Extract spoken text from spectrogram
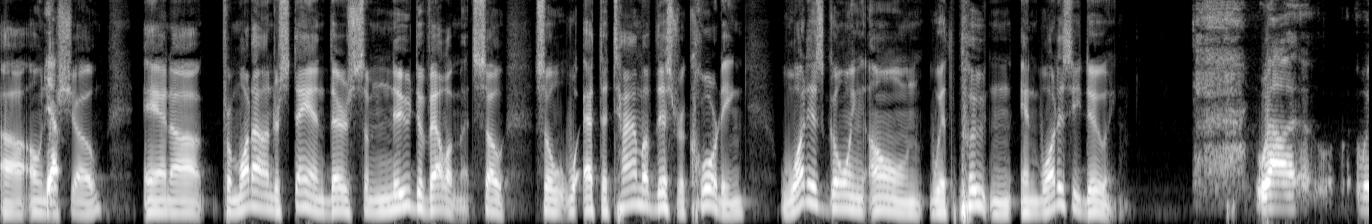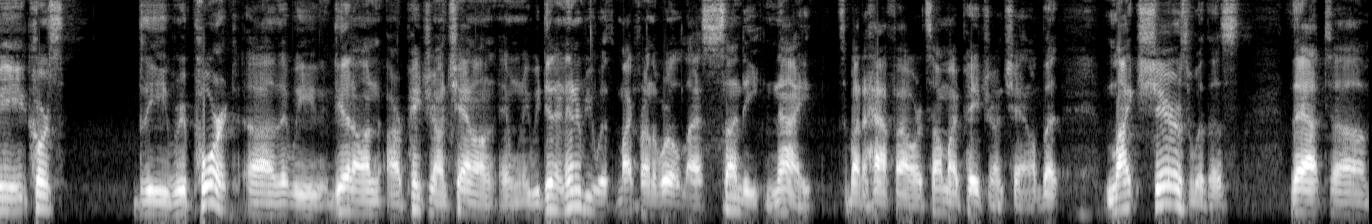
uh, on your show and uh, from what I understand there's some new developments so so at the time of this recording what is going on with Putin and what is he doing Well, we of course the report uh, that we did on our Patreon channel, and we did an interview with Mike around the world last Sunday night. It's about a half hour. It's on my Patreon channel, but Mike shares with us that uh,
